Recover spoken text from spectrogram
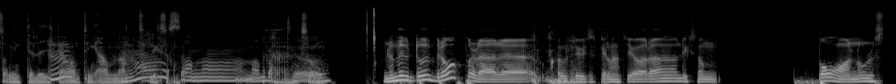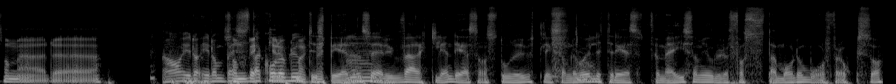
som inte liknar Mm. någonting annat. Ja, Liksom. sen eh, någon bättre... så. Men de är, de är bra på det där uh, Call of Duty-spelen att göra liksom banor som är... eh, Ja, i de, i de bästa Call of. Duty-spelen så är det ju Mm. verkligen det som står ut. Liksom. Det var ju lite det för mig som gjorde det första Modern Warfare också.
